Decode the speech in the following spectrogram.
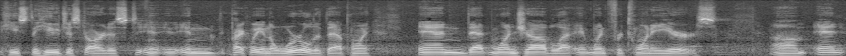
He's the hugest artist in, in practically in the world at that point. And that one job went for 20 years. Um, and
